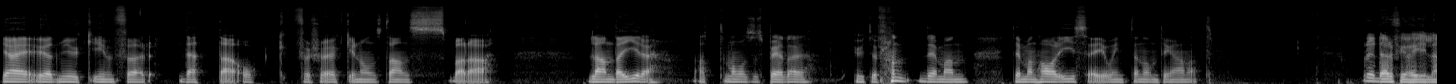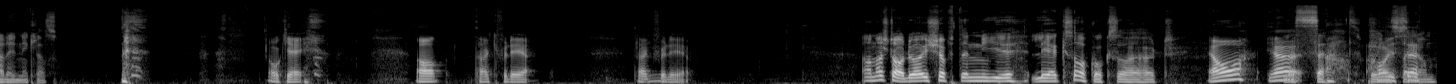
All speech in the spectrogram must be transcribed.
Jag är ödmjuk inför detta och försöker någonstans bara landa i det. Att man måste spela utifrån det man, det man har i sig och inte någonting annat. Och det är därför jag gillar dig Niklas. Okej. Ja, tack för det. Tack Mm. för det. Annars då? Du har ju köpt en ny leksak också har jag hört. Ja, jag, sett på har ju Instagram.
